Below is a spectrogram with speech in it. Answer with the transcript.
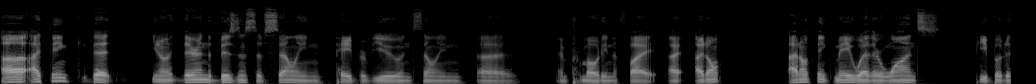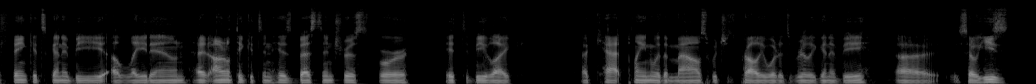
Uh, I think that you know they're in the business of selling pay per view and selling uh, and promoting the fight. I, I don't I don't think Mayweather wants people to think it's going to be a laydown. I, I don't think it's in his best interest for it to be like a cat playing with a mouse, which is probably what it's really going to be. Uh, so he's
